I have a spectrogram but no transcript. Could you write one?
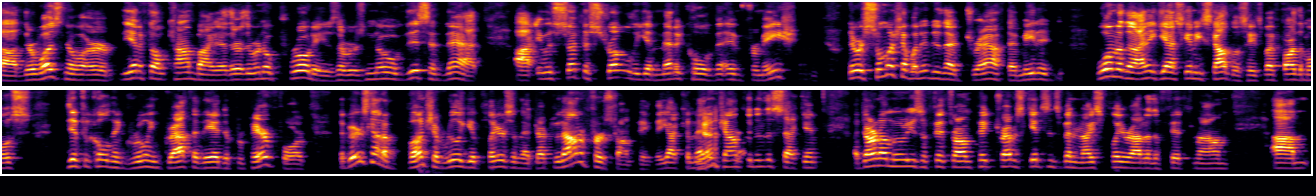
uh, there was no or the NFL combine. There there were no pro days. There was no this and that. Uh, it was such a struggle to get medical information. There was so much that went into that draft that made it one of the. I think you ask any scout, they'll say it's by far the most difficult and grueling draft that they had to prepare for. The Bears got a bunch of really good players in that draft without a first round pick. They got Kamena yeah. Johnson in the second. Darnell Mooney is a fifth round pick. Trevis Gipson's been a nice player out of the fifth round. Um,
